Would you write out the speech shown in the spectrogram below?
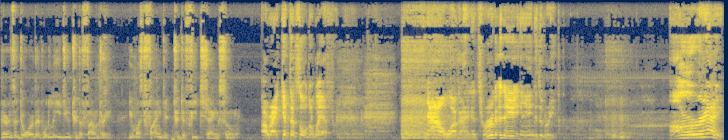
There is a door that will lead you to the foundry. You must find it to defeat Shang Tsung. Alright, get this over with. Now we're gonna get through the day and degree. Alright.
